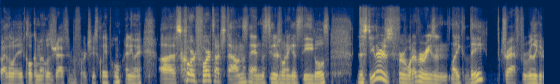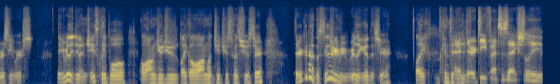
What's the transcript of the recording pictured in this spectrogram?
by the way, Cole Kmet was drafted before Chase Claypool. Anyway, uh, scored four touchdowns, and the Steelers won against the Eagles. The Steelers, for whatever reason, like they draft really good receivers. They really do. And Chase Claypool, along Juju, like along with Juju Smith Schuster, they're gonna the Steelers are gonna be really good this year. Like continue. And their defense is actually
